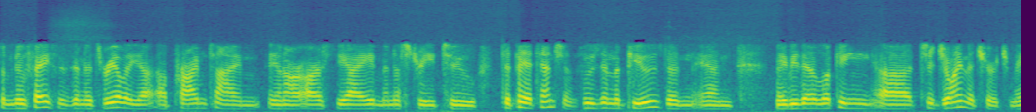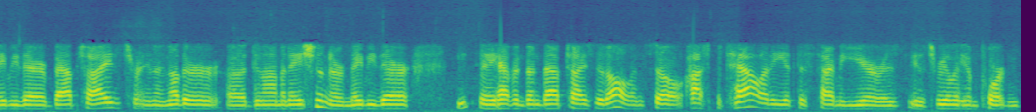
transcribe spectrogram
some new faces, and it's really a, a prime time in our RCIA ministry to to pay attention. Who's in the pews, and and maybe they're looking uh, to join the church. Maybe they're baptized in another uh, denomination, or maybe they're they haven't been baptized at all. And so, hospitality at this time of year is is really important,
